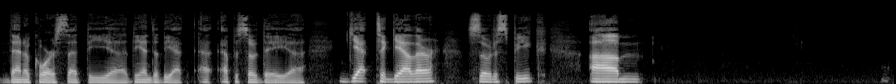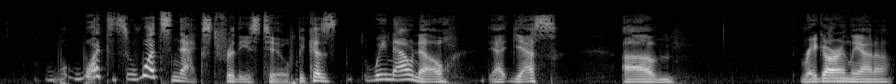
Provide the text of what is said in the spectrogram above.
then of course at the uh, the end of the e- episode they uh, get together, so to speak. Um, what's what's next for these two? Because we now know that yes, um, Rhaegar and Lyanna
